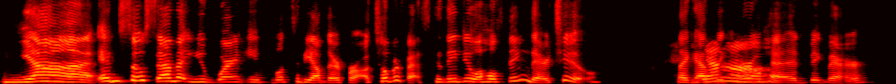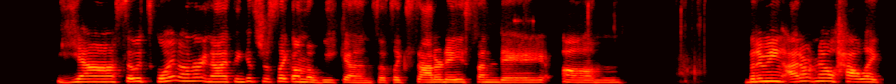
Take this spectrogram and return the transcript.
Yeah. I'm so sad that you weren't able to be out there for Oktoberfest because they do a whole thing there too. Like at yeah. the Arrowhead Big Bear. Yeah, so it's going on right now. I think it's just like on the weekend. So it's like Saturday, Sunday. Um but I mean, I don't know how like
